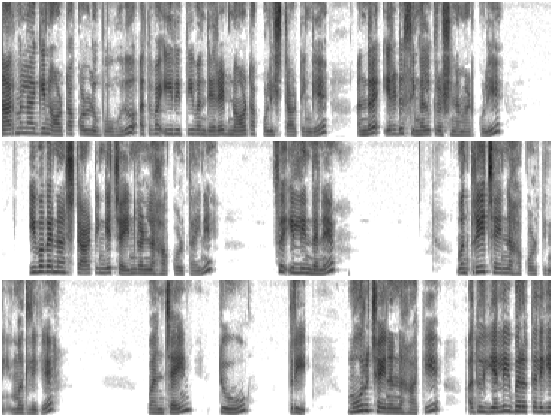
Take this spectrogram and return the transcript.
ನಾರ್ಮಲ್ ಆಗಿ ನಾಟ್ ಹಾಕೊಳ್ಳಬಹುದು, ಅಥವಾ ಈ ರೀತಿ ಒಂದೆರಡು ನಾಟ್ ಹಾಕ್ಕೊಳ್ಳಿ ಸ್ಟಾರ್ಟಿಂಗ್ಗೆ ಅಂದರೆ ಎರಡು ಸಿಂಗಲ್ ಕ್ರೋಶನ ಮಾಡ್ಕೊಳ್ಳಿ. ಇವಾಗ ನಾನು ಸ್ಟಾರ್ಟಿಂಗ್ಗೆ ಚೈನ್ಗಳನ್ನ ಹಾಕ್ಕೊಳ್ತಾ ಇದ್ದೀನಿ. ಸೊ, ಇಲ್ಲಿಂದನೇ ಒಂದು ತ್ರೀ ಚೈನ್ನ ಹಾಕ್ಕೊಳ್ತೀನಿ ಮೊದಲಿಗೆ. ಒನ್ ಚೈನ್ ಟೂ ತ್ರೀ ಮೂರು ಚೈನನ್ನು ಹಾಕಿ ಅದು ಎಲ್ಲಿಗೆ ಬರೋ ತಲೆಗೆ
